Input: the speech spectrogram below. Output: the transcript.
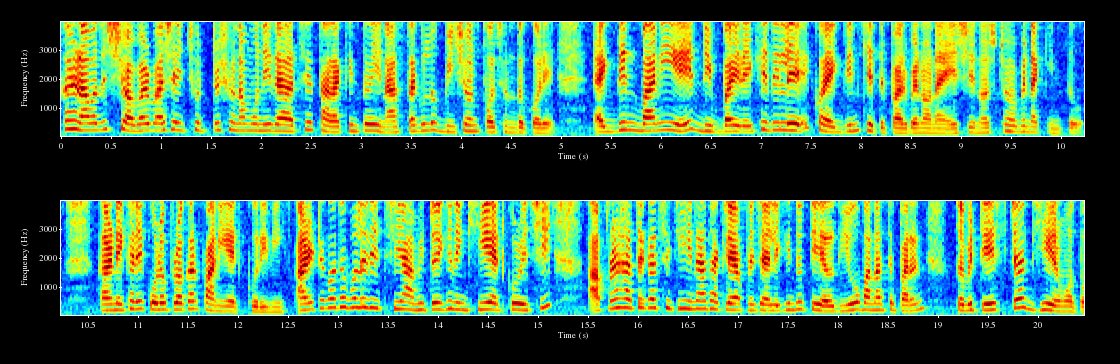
কারণ আমাদের সবার বাসায় ছোট্ট সোনামণিরা আছে, তারা কিন্তু এই নাস্তাগুলো ভীষণ পছন্দ করে। একদিন বানিয়ে ডিব্বায় রেখে দিলে কয়েকদিন খেতে পারবেন, অনায়াসে নষ্ট হবে না কিন্তু। কারণ এখানে কোনো প্রকার পানি অ্যাড করিনি। আরেকটা কথা বলে দিচ্ছি, আমি তো এখানে ঘি অ্যাড করেছি। আপনার হাতের কাছে ঘি না থাকলে আপনি চাইলে কিন্তু তেল দিয়েও বানাতে পারেন, তবে টেস্টটা ঘিয়ের মতো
